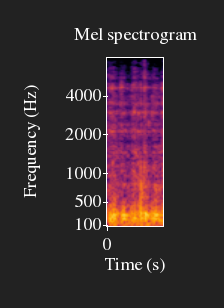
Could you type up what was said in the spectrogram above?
you.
